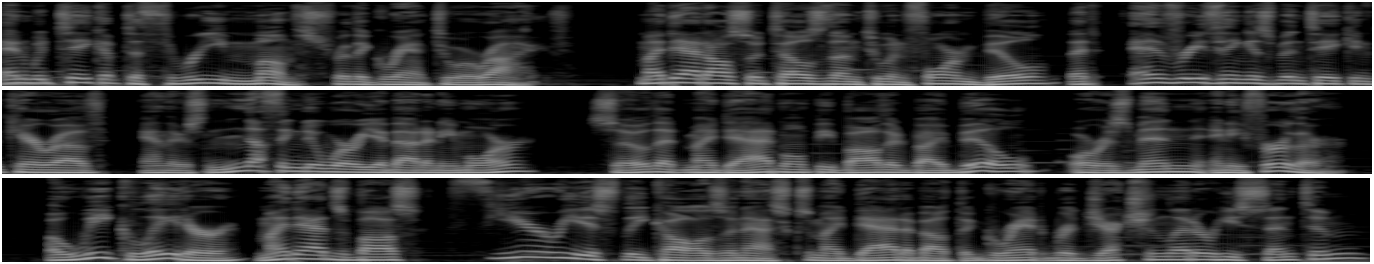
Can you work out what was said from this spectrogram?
and would take up to three months for the grant to arrive. My dad also tells them to inform Bill that everything has been taken care of and there's nothing to worry about anymore, so that my dad won't be bothered by Bill or his men any further. A week later, my dad's boss furiously calls and asks my dad about the grant rejection letter he sent him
